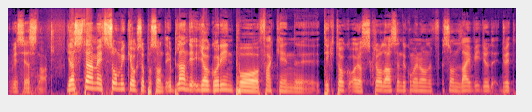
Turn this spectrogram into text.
vi ses snart. Jag stör mig så mycket också på sånt, ibland jag går in på fucking eh, TikTok och jag scrollar och sen det kommer någon sån live-video, du vet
